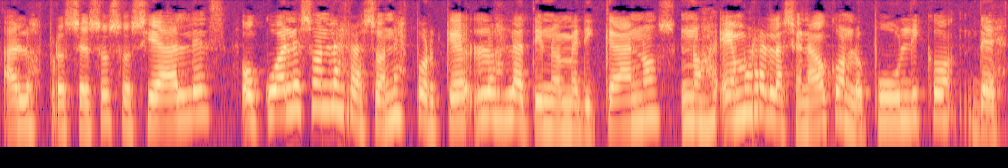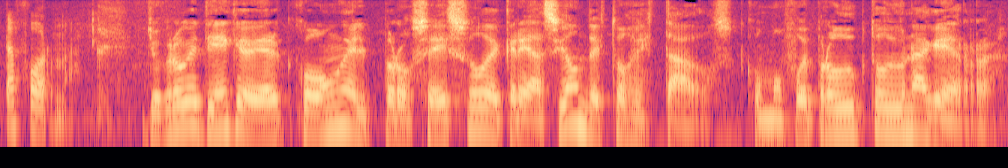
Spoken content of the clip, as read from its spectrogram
a los procesos sociales? ¿O cuáles son las razones por qué los latinoamericanos nos hemos relacionado con lo público de esta forma? Yo creo que tiene que ver con el proceso de creación de estos estados, como fue producto de una guerra.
